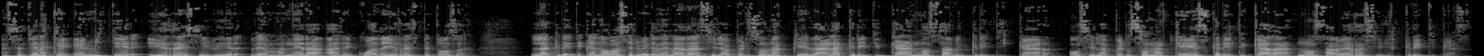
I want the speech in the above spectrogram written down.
se tiene que emitir y recibir de manera adecuada y respetuosa. La crítica no va a servir de nada si la persona que da la crítica no sabe criticar o si la persona que es criticada no sabe recibir críticas.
